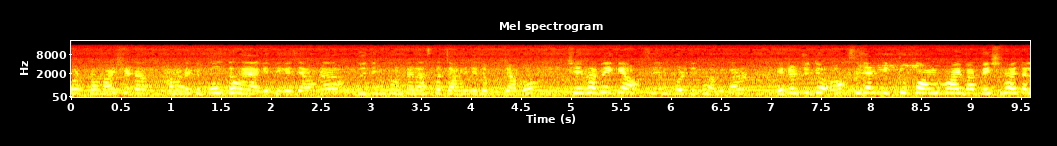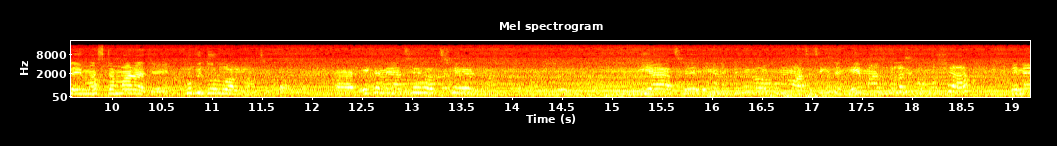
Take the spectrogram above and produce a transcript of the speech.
করতে হয়, সেটা আমাদেরকে বলতে হয় আগে থেকে যে আমরা দুই তিন ঘণ্টা রাস্তা চালিয়ে যেতে যাব। সেইভাবে একে অক্সিজেন করে দিতে হবে। কারণ এটার যদি অক্সিজেন একটু কম হয় বা বেশি হয়, তাহলে এই মাছটা মারা যায়। খুবই দুর্বল মাছ এটা। আর এখানে আছে হচ্ছে ইয়া আছে, এখানে বিভিন্ন রকম মাছ আছে। কিন্তু এই মাছগুলোর সমস্যা এখানে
